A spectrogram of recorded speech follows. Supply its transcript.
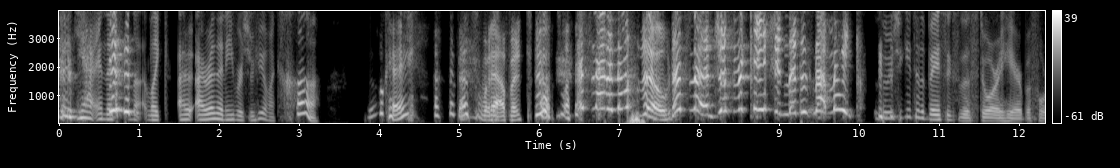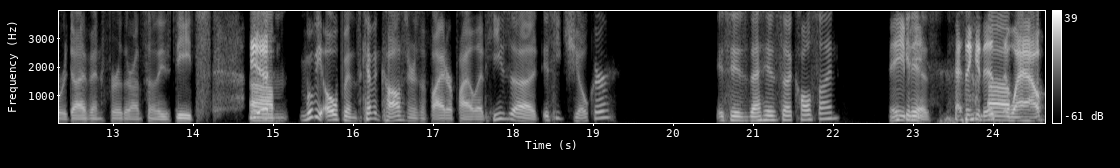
yeah, and that's not, like I, I read that Ebert's review. I'm like, huh, okay, that's what happened. That's not enough, though. That's not a justification. That does not make. so we should get to the basics of the story here before we dive in further on some of these deets. Yeah. Um, movie opens. Kevin Costner is a fighter pilot. He's uh, is he Joker? Is his that his uh, call sign? I think Maybe it is. I think it is. Um, wow.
